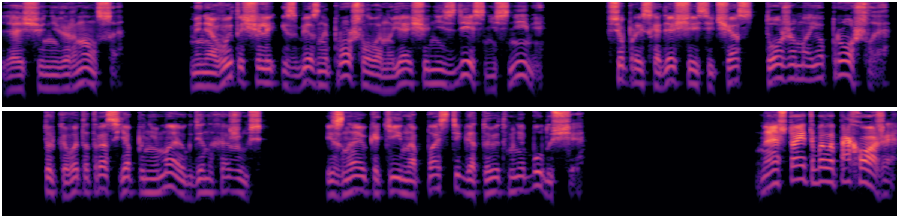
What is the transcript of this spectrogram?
Я еще не вернулся. Меня вытащили из бездны прошлого, но я еще не здесь, не с ними. Все происходящее сейчас тоже мое прошлое. Только в этот раз я понимаю, где нахожусь. И знаю, какие напасти готовит мне будущее. «На что это было похоже?»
